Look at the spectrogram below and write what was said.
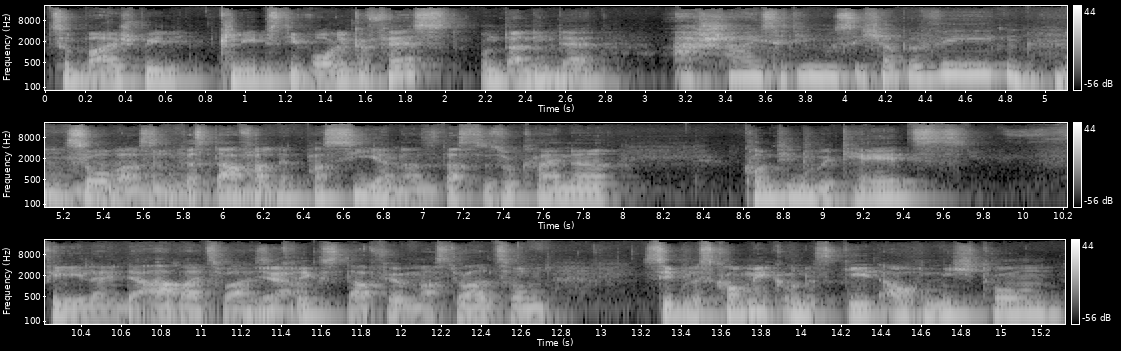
zum Beispiel klebst die Wolke fest und dann hinterher, ach scheiße, die muss sich ja bewegen. Sowas. Und das darf halt nicht passieren. Also, dass du so keine Kontinuitätsfehler in der Arbeitsweise Ja. kriegst. Dafür machst du halt so ein simples Comic und es geht auch nicht drum.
